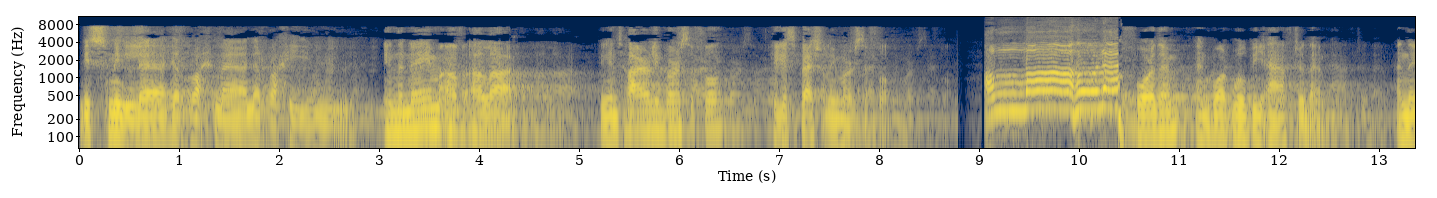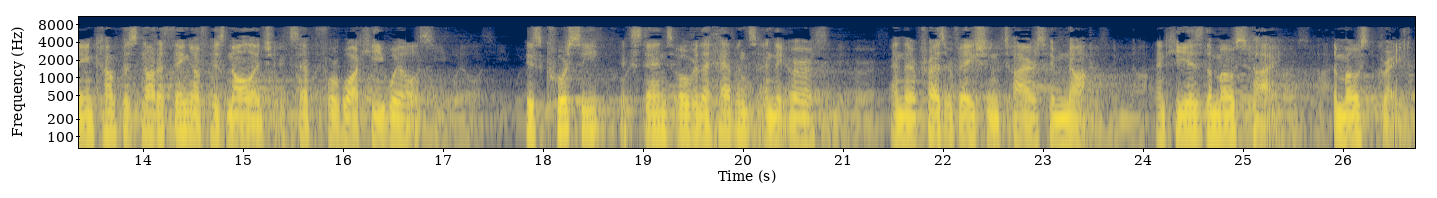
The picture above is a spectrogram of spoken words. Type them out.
بسم الله الرحمن In the name of Allah, the entirely merciful, the especially merciful. الله For them and what will be after them. And they encompass not a thing of His knowledge except for what He wills. His kursi extends over the heavens and the earth, and their preservation tires Him not. And He is the Most High, the Most Great.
